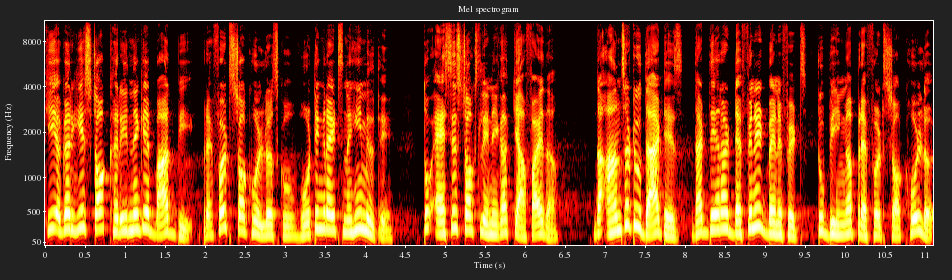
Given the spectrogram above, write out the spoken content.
कि अगर ये स्टॉक खरीदने के बाद भी प्रेफर्ड स्टॉक होल्डर्स को वोटिंग राइट्स नहीं मिलते तो ऐसे स्टॉक्स लेने का क्या फ़ायदा? The answer to that is that there are definite benefit to being preferred stock holder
